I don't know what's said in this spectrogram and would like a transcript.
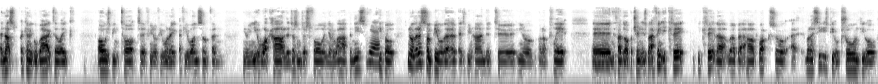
and that's I kind of go back to like always been taught to if you know if you want to, if you want something, you know you need to work hard. It doesn't just fall in your lap. And these Yeah. people, you know, there is some people that it's been handed to, you know, on a plate. Mm-hmm. And they've had opportunities, but I think you create you create that with a bit of hard work. So uh, when I see these people trolling people,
